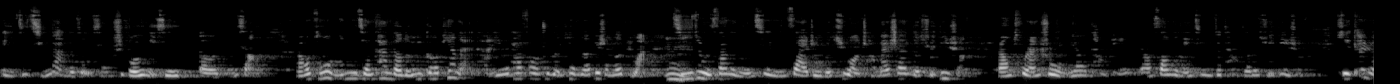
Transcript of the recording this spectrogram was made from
以及情感的走向是否有哪些呃影响。然后从我们目前看到的预告片来看，因为它放出的片段非常的短，其实就是三个年轻人在这个去往长白山的雪地上，然后突然说我们要躺平，然后三个年轻人就躺在了雪地上，所以看上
